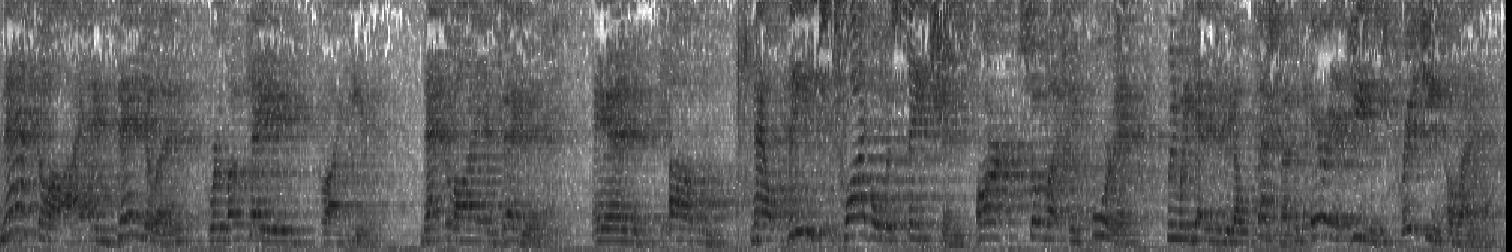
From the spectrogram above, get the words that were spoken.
Naphtali and Zebulun were located right here. Naphtali and Zebulun. And um, now these tribal distinctions aren't so much important when we get into the Old Testament, but the area that Jesus is preaching around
